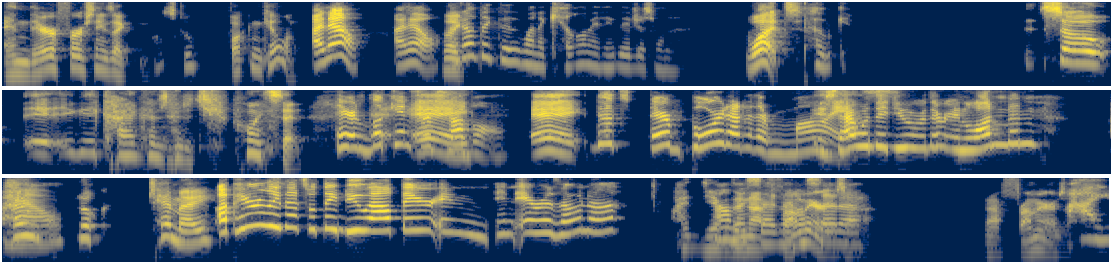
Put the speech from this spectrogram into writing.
and their first thing is like, let's go fucking kill him. I know. I know. Like- I don't think they want to kill him. I think they just want to What? poke him. Uh, so it, it kind of comes down to two points then. They're looking for A, trouble. Hey, that's They're bored out of their minds. is that what they do over there in London? How- No. Look, Timmy. Apparently, that's what they do out there in in Arizona. I, yeah, but oh, they're not from Minnesota. Arizona. They're not from Arizona, I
